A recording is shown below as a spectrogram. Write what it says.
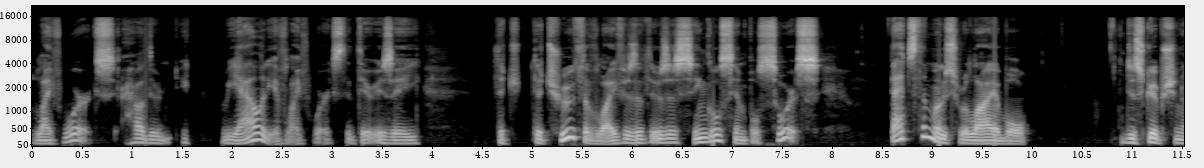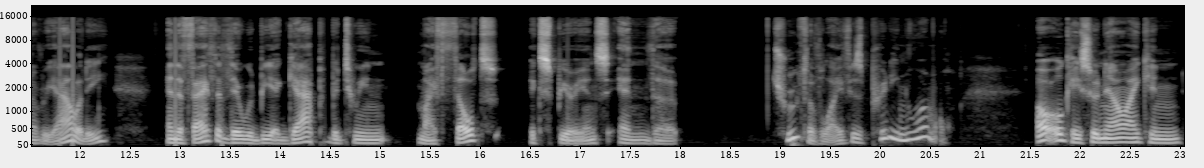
life works how the reality of life works that there is a the, the truth of life is that there's a single simple source. That's the most reliable description of reality and the fact that there would be a gap between my felt experience and the truth of life is pretty normal. Oh, okay, so now I can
